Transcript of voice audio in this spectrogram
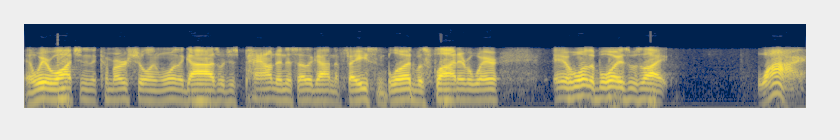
And we were watching the commercial, and one of the guys was just pounding this other guy in the face, and blood was flying everywhere. And one of the boys was like, "Why?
